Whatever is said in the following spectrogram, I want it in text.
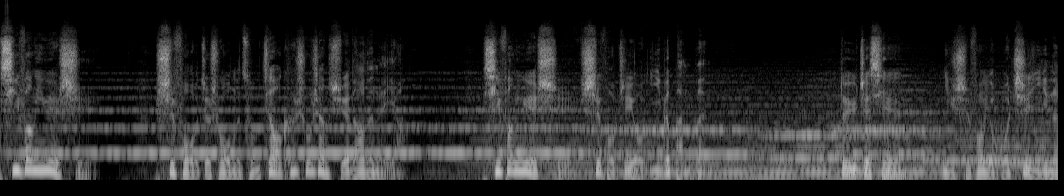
西方音乐史是否就是我们从教科书上学到的那样？西方音乐史是否只有一个版本？对于这些，你是否有过质疑呢？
